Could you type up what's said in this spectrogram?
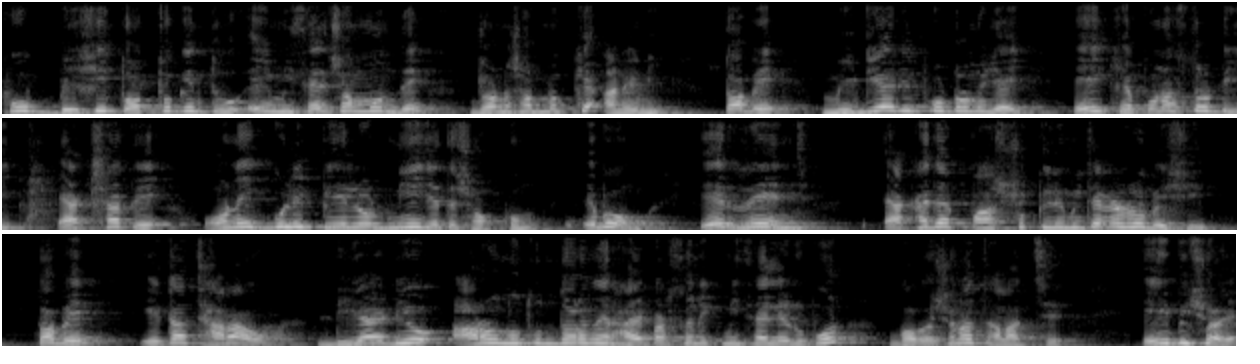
খুব বেশি তথ্য কিন্তু এই মিসাইল সম্বন্ধে জনসম্মুখে আনেনি। তবে মিডিয়া রিপোর্ট অনুযায়ী এই ক্ষেপণাস্ত্রটি একসাথে অনেকগুলি পেলোড নিয়ে যেতে সক্ষম এবং এর রেঞ্জ এক হাজার পাঁচশো কিলোমিটারেরও বেশি। তবে এটা ছাড়াও ডিআরডিও আরও নতুন ধরনের হাইপারসনিক মিসাইলের উপর গবেষণা চালাচ্ছে। এই বিষয়ে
